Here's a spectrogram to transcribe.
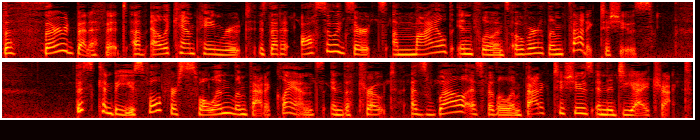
The third benefit of elecampane root is that it also exerts a mild influence over lymphatic tissues. This can be useful for swollen lymphatic glands in the throat as well as for the lymphatic tissues in the GI tract,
